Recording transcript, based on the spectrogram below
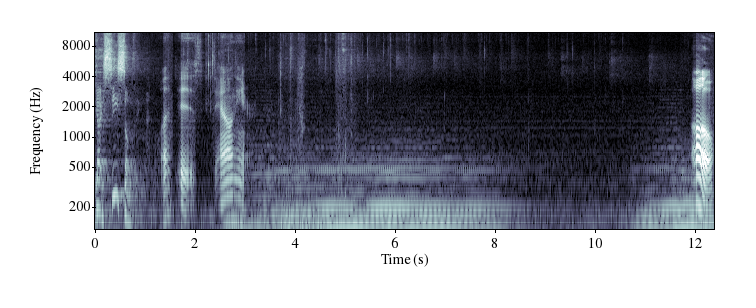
Think I see something. What is down here? Oh.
